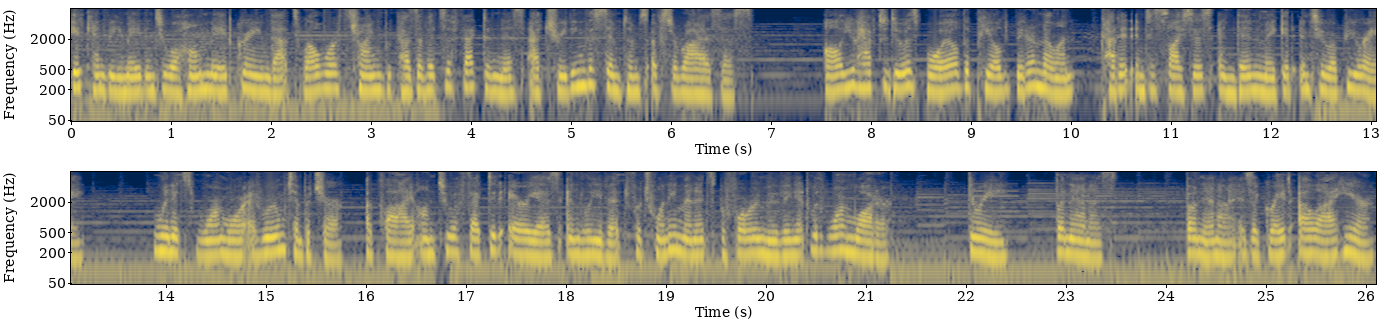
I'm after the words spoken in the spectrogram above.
it can be made into a homemade cream that's well worth trying because of its effectiveness at treating the symptoms of psoriasis. All you have to do is boil the peeled bitter melon, cut it into slices and then make it into a puree. When it's warm or at room temperature, apply onto affected areas and leave it for 20 minutes before removing it with warm water. 3. Bananas. Banana is a great ally here,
